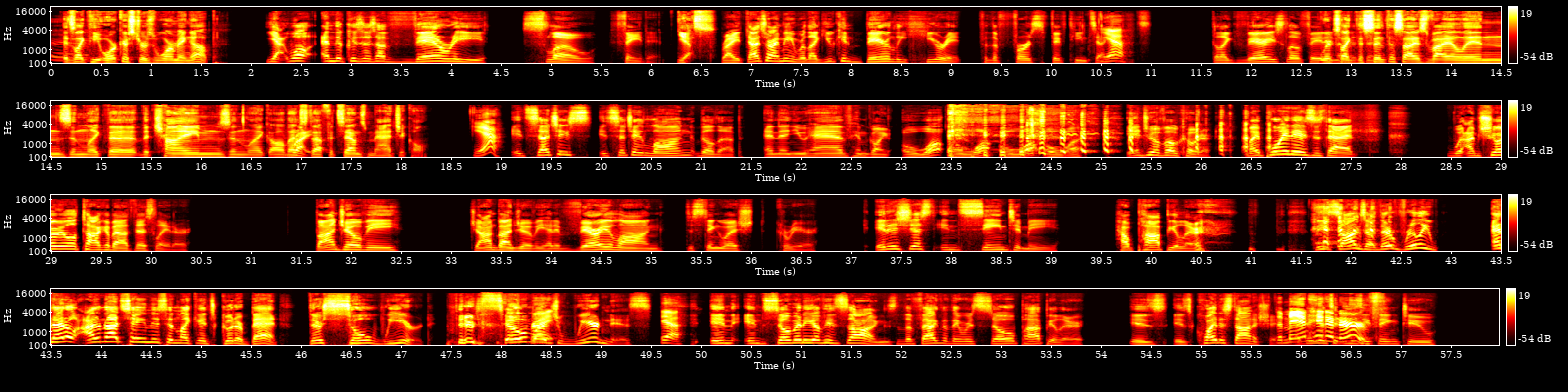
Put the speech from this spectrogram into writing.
It's like the orchestra's warming up. Yeah, well, and because there's a very slow fade in, Yes. right? That's what I mean. We're like you can barely hear it for the first 15 seconds. Yeah. The like very slow fade. Where it's like the synth. synthesized violins and like the the chimes and like all that Right. stuff. It sounds magical. yeah. It's such a it's such a long build up, and then you have him going oh what oh what oh what oh what into a vocoder. My point is is that I'm sure we will talk about this later. Bon Jovi, John Bon Jovi had a very long, distinguished career. It is just insane to me how popular these songs are. They're really, and I don't. I'm not saying this in like it's good or bad. They're so weird. There's so much weirdness Yeah. in in so many of his songs. The fact that they were so popular is is quite astonishing. The man hit it's a an easy nerve. thing to,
